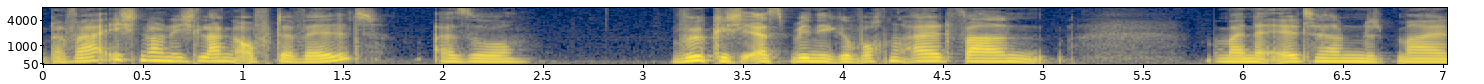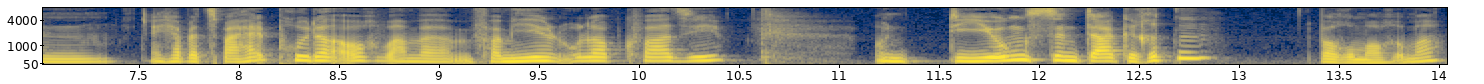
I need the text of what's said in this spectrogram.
da war ich noch nicht lange auf der Welt. Also wirklich erst wenige Wochen alt, waren meine Eltern mit meinen, ich habe ja zwei Halbbrüder auch, waren wir im Familienurlaub quasi. Und die Jungs sind da geritten, warum auch immer,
